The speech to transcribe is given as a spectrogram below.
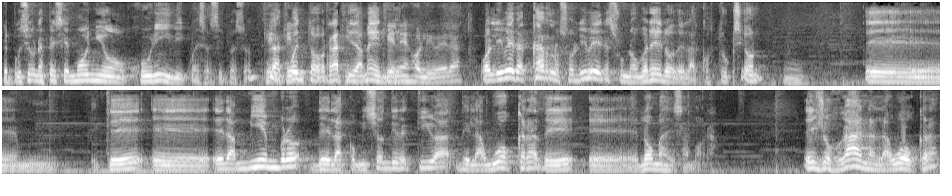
le pusieron una especie de moño jurídico a esa situación. La cuento rápidamente. ¿Quién es Olivera? Olivera, Carlos Olivera, es un obrero de la construcción, mm. eh, que eh, era miembro de la comisión directiva de la UOCRA de Lomas de Zamora. Ellos ganan la UOCRA,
